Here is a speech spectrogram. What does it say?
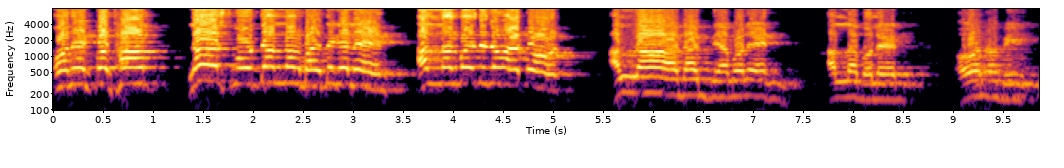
অনেক কথা। লাস্ট মুহূর্তে আল্লাহর বাড়িতে গেলেন। আল্লাহর বাড়িতে যাওয়ার পর আল্লাহ ডাক দিয়া বলেন, আল্লাহ বলেন, ও নবী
